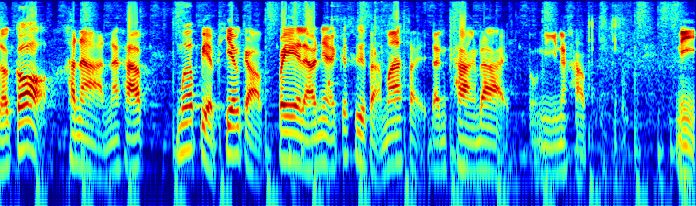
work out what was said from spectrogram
แล้วก็ขนาดนะครับ เมื่อเปรียบเทียบกับเป้แล้วเนี่ยก็คือสามารถใส่ด้านข้างได้ตรงนี้นะครับ นี่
